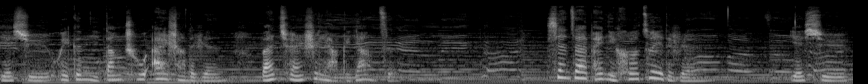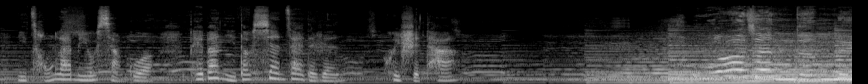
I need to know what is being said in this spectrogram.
也许会跟你当初爱上的人完全是两个样子。现在陪你喝醉的人，也许你从来没有想过，陪伴你到现在的人会是他。我真的没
